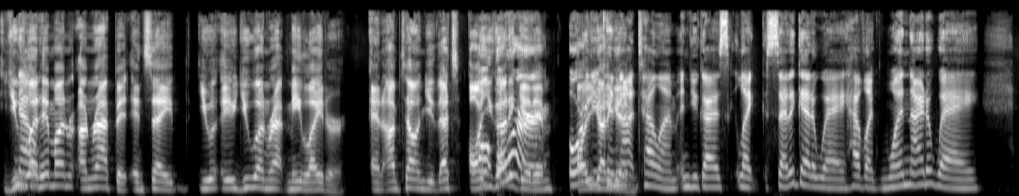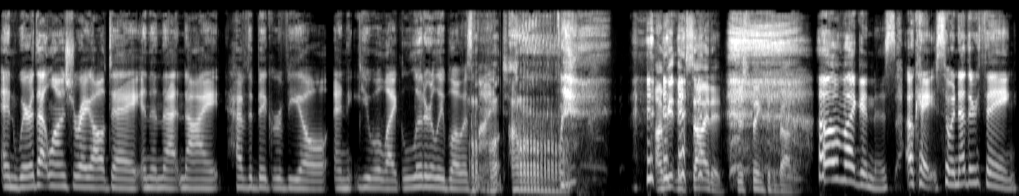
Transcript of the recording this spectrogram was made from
You No. let him un- unwrap it and say, "You you unwrap me later." And I'm telling you, that's all oh, you got to get him. Or all you, you got to get cannot tell him, and you guys like set a getaway, have like one night away, and wear that lingerie all day, and then that night have the big reveal, and you will like literally blow his mind. I'm getting excited just thinking about it. Oh my goodness. Okay, so another thing.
